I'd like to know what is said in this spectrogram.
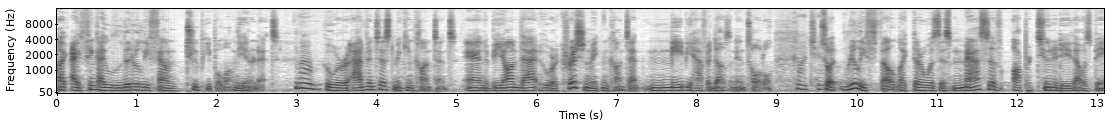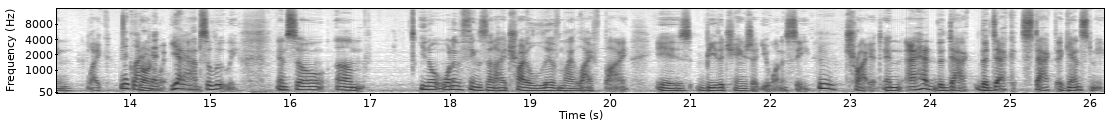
like I think I literally found two people on the internet Wow. who were Adventist making content, and beyond that, who were Christian making content, maybe half a dozen in total. Gotcha. So it really felt like there was this massive opportunity that was being like thrown Neglected, away. Yeah, yeah. absolutely. And so, um, you know, one of the things that I try to live my life by is be the change that you want to see. Hmm. Try it. And I had the deck, the deck stacked against me.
